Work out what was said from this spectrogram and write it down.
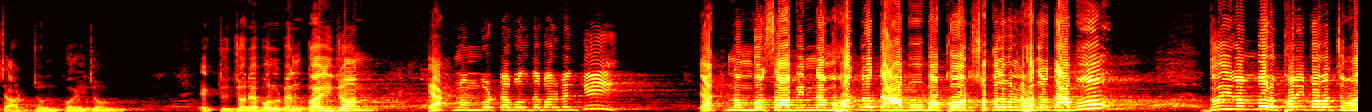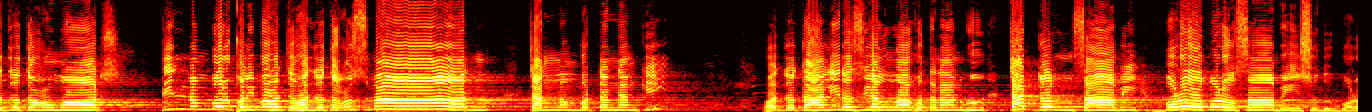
চারজন, কয়জন? একটু জোরে বলবেন, কয়জন? এক নম্বরটা বলতে পারবেন কি? এক নম্বর সাহাবির নাম হজরত আবু বকর। সকলে বলেন হজরত আবু? দুই নম্বর খলিফা হচ্ছে হজরত উমর। তিন নম্বর খলিফা হচ্ছে হজরত উসমান। চার নম্বরটার নাম কি? হজরত আলী রসি আল্লাহ আনহু চারজন সাহাবি, বড় বড় সাহাবি, শুধু বড়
